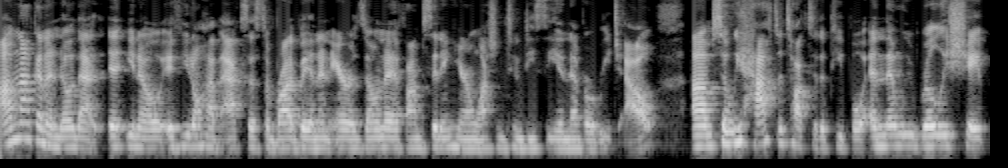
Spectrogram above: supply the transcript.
i'm not going to know that it, you know if you don't have access to broadband in arizona if i'm sitting here in washington d.c and never reach out. Um, so we have to talk to the people and then we really shape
